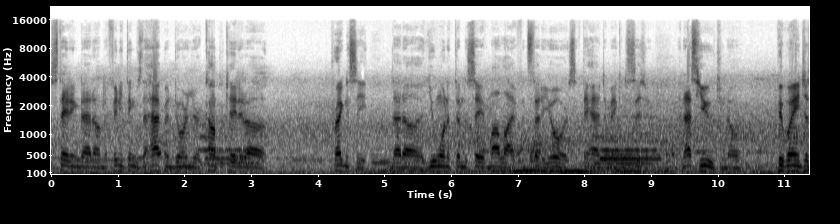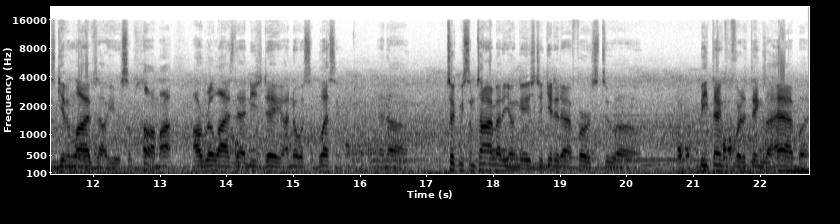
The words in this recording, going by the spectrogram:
stating that um, if anything was to happen during your complicated uh, pregnancy, that uh, you wanted them to save my life instead of yours if they had to make a decision. And that's huge, you know. People ain't just giving lives out here. So um, I, I realize that in each day, I know it's a blessing. And uh, took me some time at a young age to get it at first to uh, be thankful for the things I have, but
